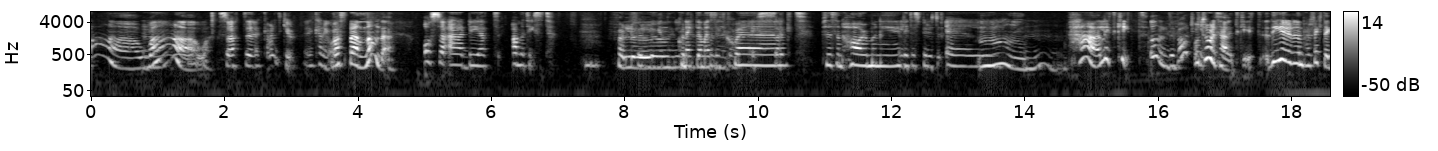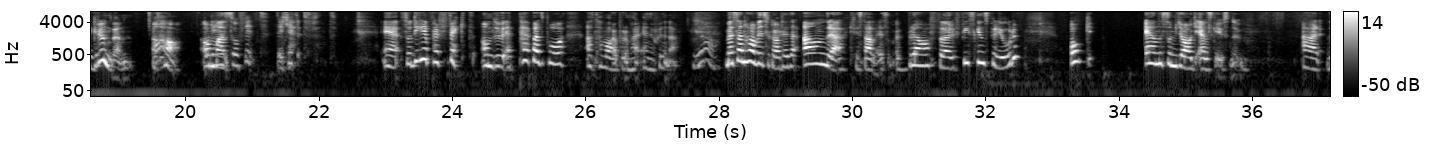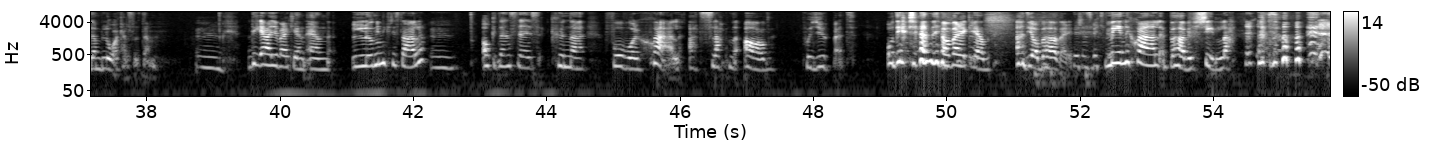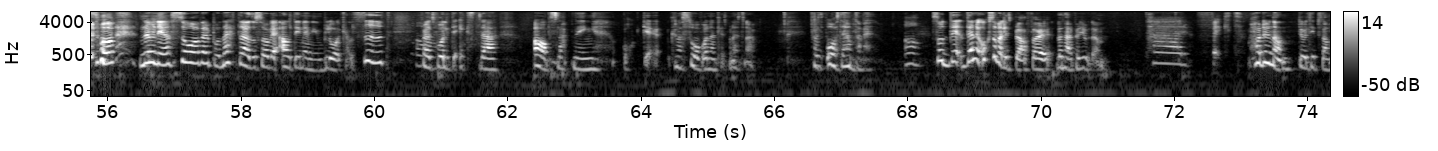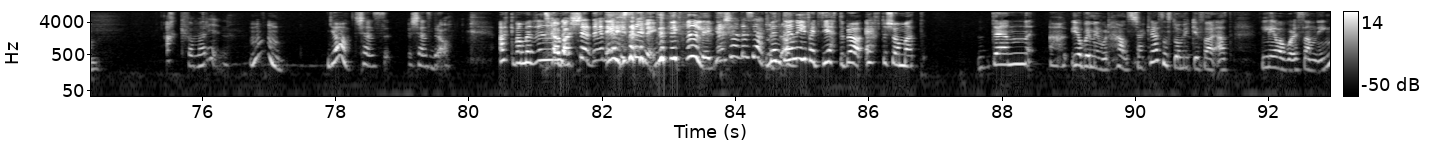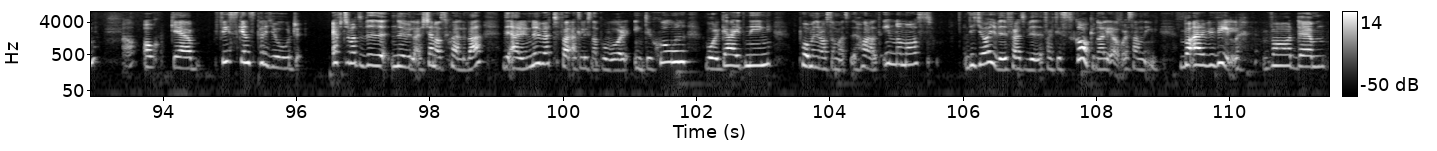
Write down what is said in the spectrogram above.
Wow. Så att det kan vara lite kul. Det kan. Vad spännande. Och så är det ametist. För För lugn, connecta med sig själv, Exakt. peace and harmony. Lite spirituell. Mm. Mm. Härligt kit. Underbart kit. Otroligt härligt kit. Det är den perfekta grunden att Ja. ha. Om det man... är så fint. Det. Jättefint. Eh, så det är perfekt om du är peppad på att ta vara på de här energierna. Ja. Men sen har vi såklart lite andra kristaller som är bra för fiskens period. Och en som jag älskar just nu är den blåa kalciten. Mm. Det är ju verkligen en lugn kristall Mm. och den sägs kunna få vår själ att slappna av på djupet. Och det känner jag verkligen att jag behöver. Min själ behöver chilla. så, så nu när jag sover på nätterna då sover jag alltid med min blå kalcit för att få lite extra avslappning och eh, kunna sova ordentligt på nätterna. För att återhämta mig. Ja. Så det, den är också väldigt bra för den här perioden. Perfekt. Har du någon du vill tipsa om? Akvamarin. Mm. Ja, Känns, känns bra. akvamarin. Jag bara kände, jag fick Exakt, feeling. du fick feeling. Det kändes jäkligt Men bra. den är ju faktiskt jättebra eftersom att den ah, jobbar med vårt halschakra som står mycket för att leva vår sanning. Ja. Och eh, fiskens period, eftersom att vi nu lär känna oss själva, vi är i nuet för att lyssna på vår intuition, vår guidning, påminner oss om att vi har allt inom oss. Det gör ju vi för att vi faktiskt ska kunna leva vår sanning. Vad är det vi vill? Vad, ehm,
